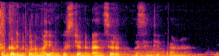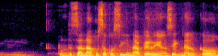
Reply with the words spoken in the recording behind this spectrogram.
Tanggalin ko na nga yung question and answer kasi hindi ko ano. Punta sana ako sa kusina pero yung signal ko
